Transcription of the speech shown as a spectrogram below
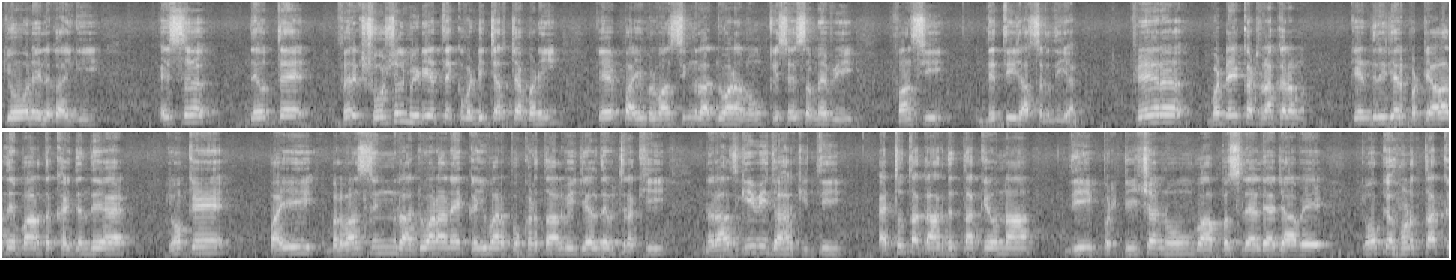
ਕਿਉਂ ਨਹੀਂ ਲਗਾਈ ਗਈ? ਇਸ ਦੇ ਉੱਤੇ ਫਿਰ ਸੋਸ਼ਲ ਮੀਡੀਆ ਤੇ ਇੱਕ ਵੱਡੀ ਚਰਚਾ ਬਣੀ ਕਿ ਭਾਈ ਬਲਵੰਤ ਸਿੰਘ ਰਾਜੋਆਣਾ ਨੂੰ ਕਿਸੇ ਸਮੇਂ ਵੀ ਫਾਂਸੀ ਦਿੱਤੀ ਜਾ ਸਕਦੀ ਹੈ ਫਿਰ ਵੱਡੇ ਘਟਨਾਕ੍ਰਮ ਕੇਂਦਰੀ ਜੇਲ੍ਹ ਪਟਿਆਲਾ ਦੇ ਬਾਹਰ ਦਿਖਾਈ ਦਿੰਦੇ ਆ, ਕਿਉਂਕਿ ਭਾਈ ਬਲਵੰਤ ਸਿੰਘ ਰਾਜੋਆਣਾ ਨੇ ਕਈ ਵਾਰ ਭੁੱਖ ਹੜਤਾਲ ਵੀ ਜੇਲ੍ਹ ਦੇ ਵਿੱਚ ਰੱਖੀ, ਨਾਰਾਜ਼ਗੀ ਵੀ ਜ਼ਾਹਰ ਕੀਤੀ। ਇੱਥੋਂ ਤੱਕ ਆਖ ਦਿੱਤਾ ਕਿ ਉਹਨਾਂ ਦੀ ਪਟੀਸ਼ਨ ਨੂੰ ਵਾਪਸ ਲੈ ਲਿਆ ਜਾਵੇ, ਕਿਉਂਕਿ ਹੁਣ ਤੱਕ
